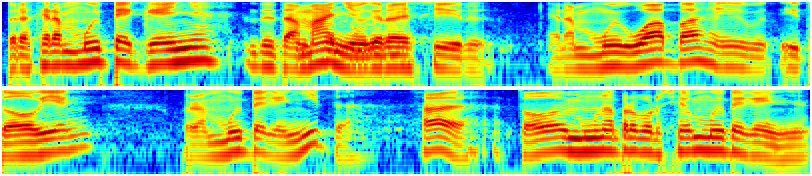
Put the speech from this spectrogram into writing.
Pero es que eran muy pequeñas de tamaño, quiero decir. Eran muy guapas y, todo bien, pero eran muy pequeñitas, ¿sabes? Todo en una proporción muy pequeña.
